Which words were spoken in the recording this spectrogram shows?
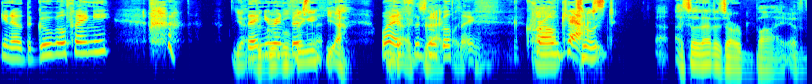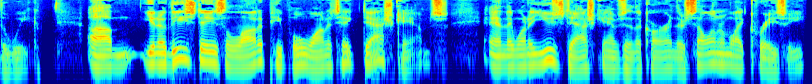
you know, the Google thingy, yeah, then the you're Google in business. Thingy? Yeah. Well, yeah, it's the exactly. Google thing. Chromecast. Um, so, uh, so that is our buy of the week. Um, you know, these days, a lot of people want to take dash cams and they want to use dash cams in the car and they're selling them like crazy.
